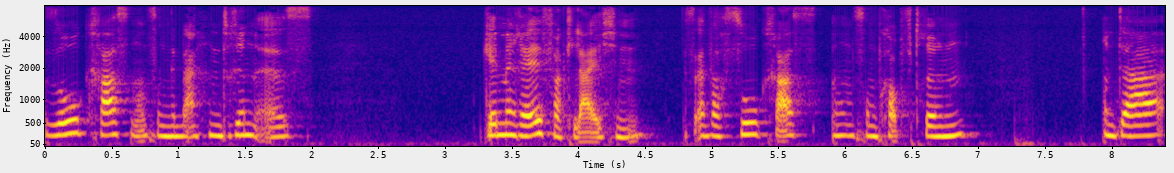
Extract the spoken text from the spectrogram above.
so krass in unseren Gedanken drin ist. Generell vergleichen ist einfach so krass in unserem Kopf drin. Und da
